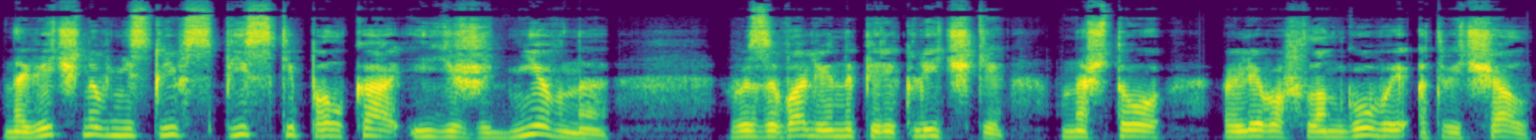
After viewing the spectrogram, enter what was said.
навечно внесли в списки полка и ежедневно вызывали на переклички, на что левофланговый отвечал,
